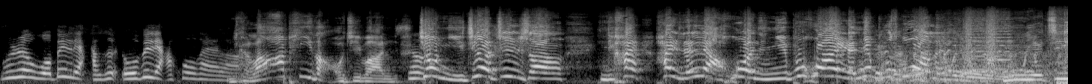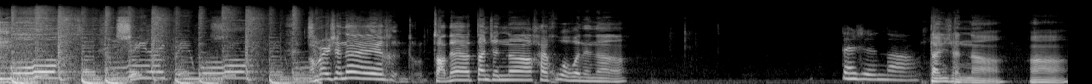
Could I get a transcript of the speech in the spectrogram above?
不是，我被俩个，我被俩祸害了你。可拉屁倒去吧！就你这智商，你还还人俩祸呢？你不祸害人家不错了，我就。午夜寂寞，谁来陪我？老妹儿现在咋的？单身呢？还霍霍的呢？单身呢？单身呢？啊！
